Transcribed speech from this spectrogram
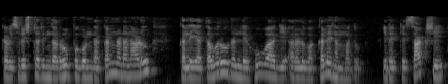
ಕವಿಶ್ರೇಷ್ಠರಿಂದ ರೂಪುಗೊಂಡ ಕನ್ನಡ ನಾಡು ಕಲೆಯ ತವರೂರಲ್ಲೇ ಹೂವಾಗಿ ಅರಳುವ ಕಲೆ ನಮ್ಮದು. ಇದಕ್ಕೆ ಸಾಕ್ಷಿ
